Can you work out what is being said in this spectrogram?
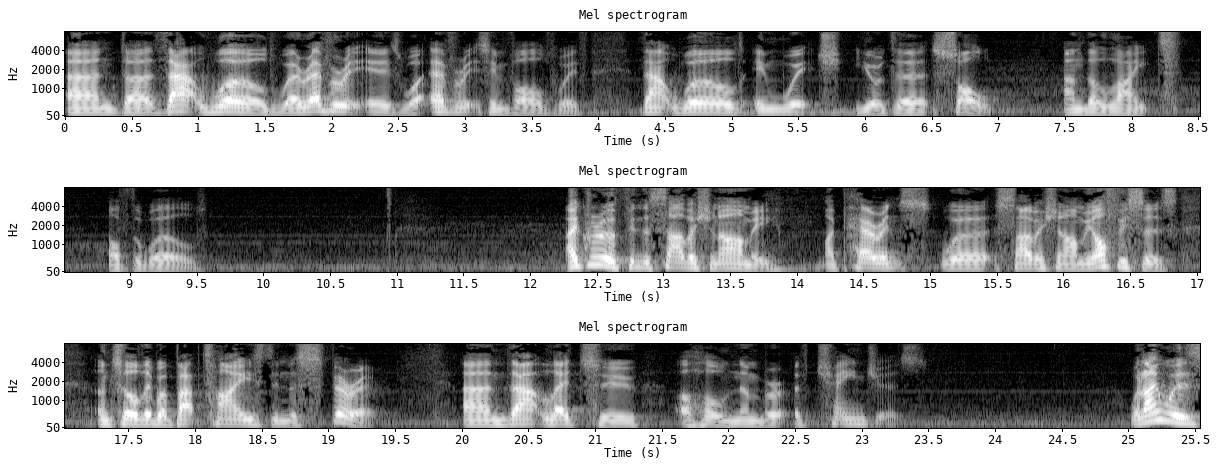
And uh, that world, wherever it is, whatever it's involved with, that world in which you're the salt and the light of the world. I grew up in the Salvation Army. My parents were Salvation Army officers until they were baptized in the Spirit. And that led to a whole number of changes. When I was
